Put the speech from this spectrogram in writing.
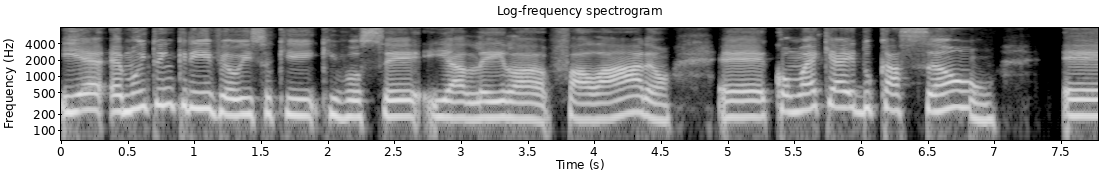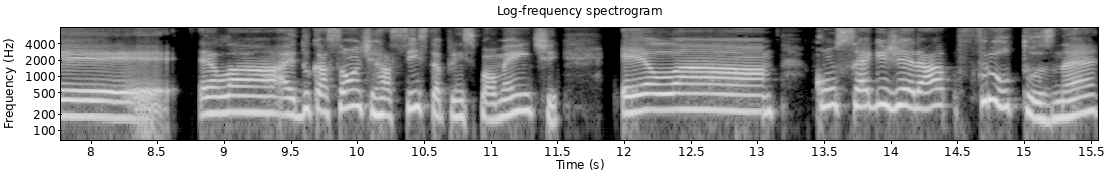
E é, é, muito incrível isso que, que você e a Leila falaram. É, como é que a educação, é, ela, a educação antirracista, principalmente, ela consegue gerar frutos, né?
